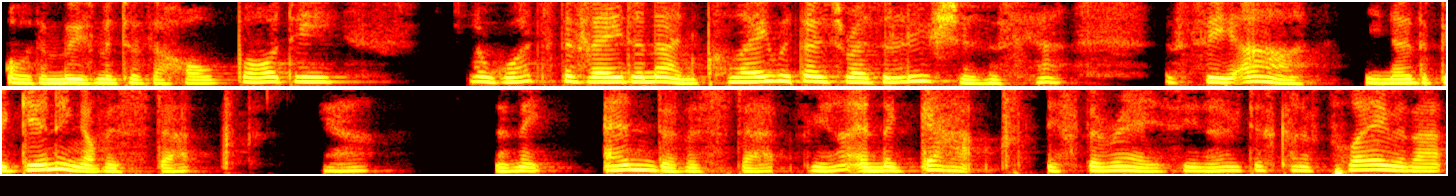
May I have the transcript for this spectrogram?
or the movement of the whole body. What's the Vedana? And play with those resolutions. Yeah. See, ah, you know, the beginning of a step. Yeah. And the end of a step, yeah, and the gap, if there is, you know, just kind of play with that,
